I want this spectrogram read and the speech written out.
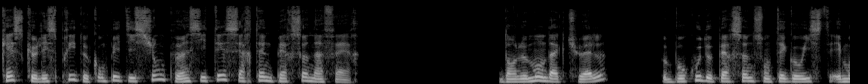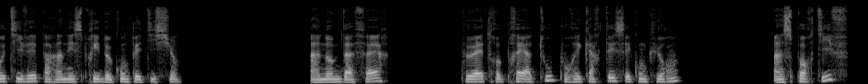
Qu'est-ce que l'esprit de compétition peut inciter certaines personnes à faire? Dans le monde actuel, beaucoup de personnes sont égoïstes et motivées par un esprit de compétition. Un homme d'affaires peut être prêt à tout pour écarter ses concurrents. Un sportif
